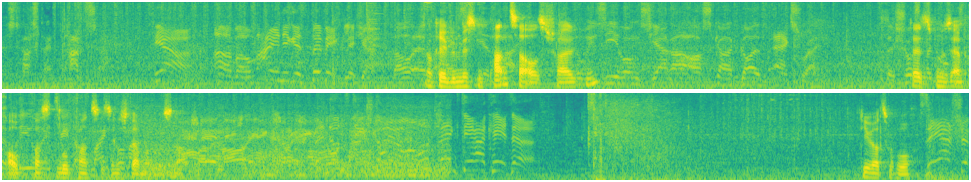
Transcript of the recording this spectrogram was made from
Das ist fast ein Panzer. Ja, aber um einiges beweglicher. Okay, wir müssen Panzer ausschalten. Das heißt, ich muss einfach aufpassen, wo Panzer sind. Ich glaube, man muss nach. Die war zu hoch. Sehr schön.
